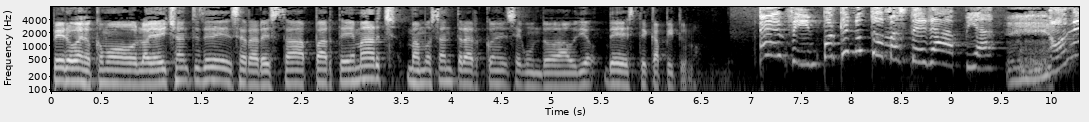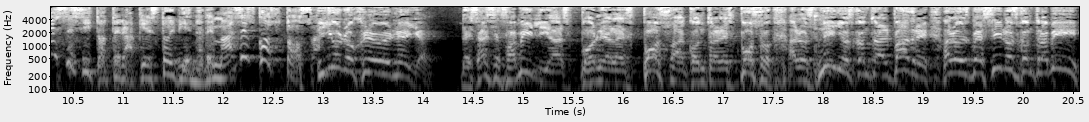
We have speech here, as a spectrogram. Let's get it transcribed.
Pero bueno, como lo había dicho antes de cerrar esta parte de March, vamos a entrar con el segundo audio de este capítulo. En fin, ¿por qué no tomas terapia? No necesito terapia, estoy bien. Además es costosa. Y yo no creo en ella. Deshace familias, pone a la esposa contra el esposo, a los niños contra el padre, a los vecinos contra mí.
